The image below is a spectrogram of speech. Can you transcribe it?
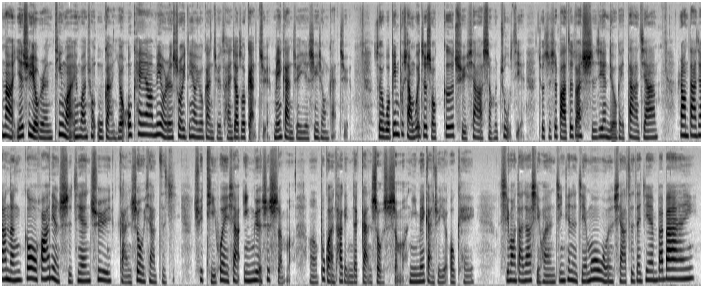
那也许有人听完，诶，完全无感，有 OK 啊，没有人说一定要有感觉才叫做感觉，没感觉也是一种感觉。所以我并不想为这首歌曲下什么注解，就只是把这段时间留给大家。让大家能够花一点时间去感受一下自己，去体会一下音乐是什么。嗯，不管它给你的感受是什么，你没感觉也 OK。希望大家喜欢今天的节目，我们下次再见，拜拜。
